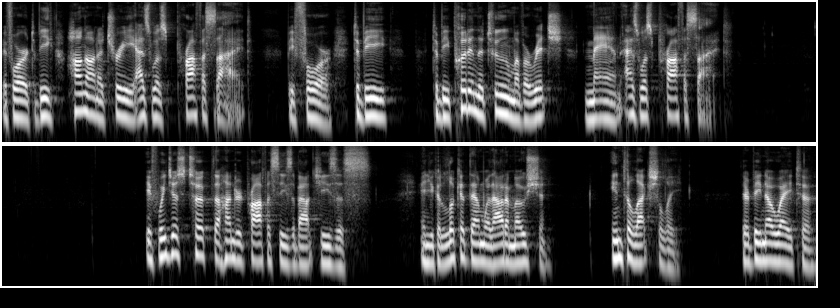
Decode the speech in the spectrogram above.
before, to be hung on a tree, as was prophesied before, to be to be put in the tomb of a rich man, as was prophesied. If we just took the hundred prophecies about Jesus and you could look at them without emotion, intellectually, there'd be no way to,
